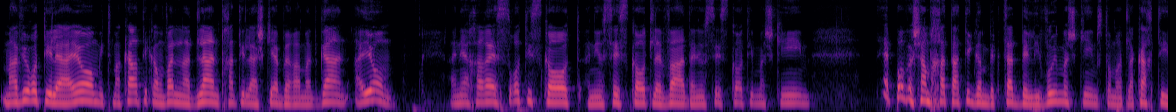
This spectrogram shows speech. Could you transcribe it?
מעביר אותי להיום, התמכרתי כמובן לנדל"ן, התחלתי להשקיע ברמת גן. היום, אני אחרי עשרות עסקאות, אני עושה עסקאות לבד, אני עושה עסקאות עם משקיעים. אה, פה ושם חטאתי גם קצת בליווי משקיעים, זאת אומרת, לקחתי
